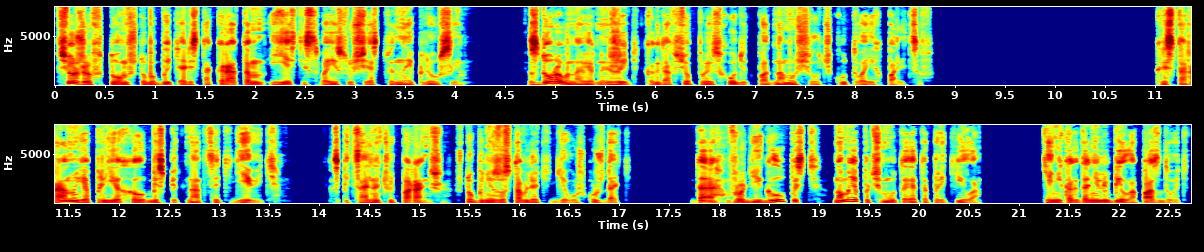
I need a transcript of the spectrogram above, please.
Все же в том, чтобы быть аристократом, есть и свои существенные плюсы. Здорово, наверное, жить, когда все происходит по одному щелчку твоих пальцев. К ресторану я приехал без пятнадцати девять. Специально чуть пораньше, чтобы не заставлять девушку ждать. Да, вроде и глупость, но мне почему-то это притило. Я никогда не любил опаздывать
